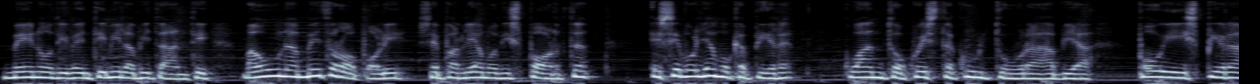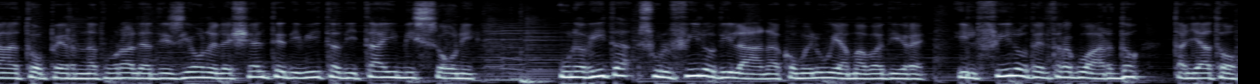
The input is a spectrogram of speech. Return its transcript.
meno di 20.000 abitanti, ma una metropoli se parliamo di sport e se vogliamo capire quanto questa cultura abbia poi ispirato per naturale adesione le scelte di vita di Tai Missoni, una vita sul filo di lana, come lui amava dire, il filo del traguardo, tagliato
